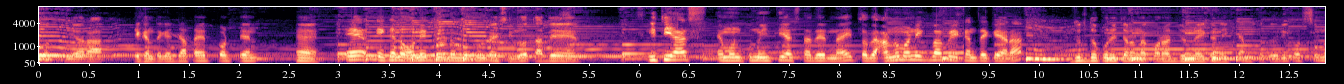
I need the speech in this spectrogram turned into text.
পথ এখান থেকে যাতায়াত করতেন। হ্যাঁ এখানে অনেক ধরনের মুঘলরাই ছিল, তাদের ইতিহাস এমন কোনো ইতিহাস তাদের নাই, তবে আনুমানিক ভাবে এখান থেকে এরা যুদ্ধ পরিচালনা করার জন্য এখানে ক্যাম্পটা তৈরি করছিল।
